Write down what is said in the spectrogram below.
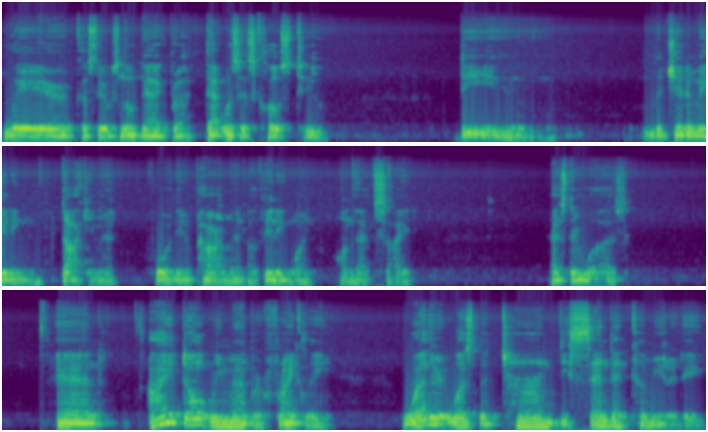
where, because there was no NAGPRA, that was as close to the legitimating document for the empowerment of anyone on that site as there was. And I don't remember, frankly, whether it was the term descendant community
